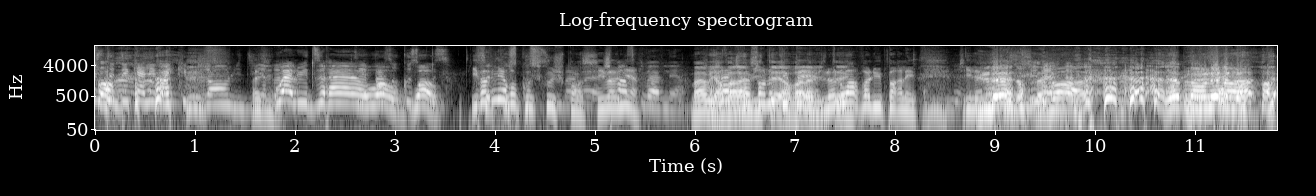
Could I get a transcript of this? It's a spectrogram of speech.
Faut juste décaler Wyclef Jean, lui dire. Vas-y. euh, Ouais, lui dirait wow, wow. Il va venir au couscous, je pense. Il Je va pense venir. qu'il va venir. Bah oui, on va l'inviter, on va occuper. l'inviter. Le noir va lui parler. Il Le, là. non, le noir. le blanc, le noir.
